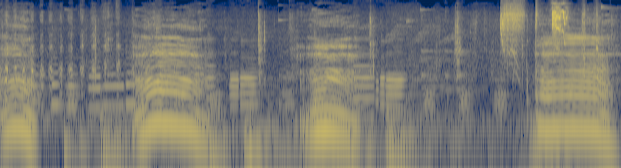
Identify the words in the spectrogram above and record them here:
Mm. Mm. Mm. Mm.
